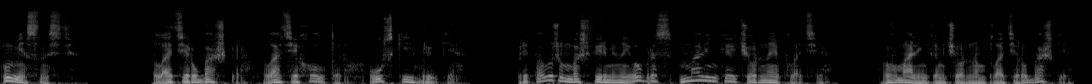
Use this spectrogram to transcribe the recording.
Уместность. Платье-рубашка, платье-холтер, узкие брюки. Предположим, ваш фирменный образ – маленькое черное платье. В маленьком черном платье-рубашке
